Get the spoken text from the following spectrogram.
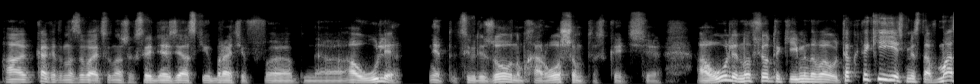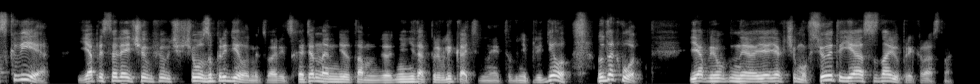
а как это называется у наших среднеазиатских братьев, э, ауле, нет, цивилизованном, хорошем, так сказать, э, ауле, но все-таки именно в ауле. Так, такие есть места. В Москве я представляю, чего, чего за пределами творится. Хотя, наверное, там не, не так привлекательно это вне пределов. Ну так вот, я, я, я к чему? Все это я осознаю прекрасно.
